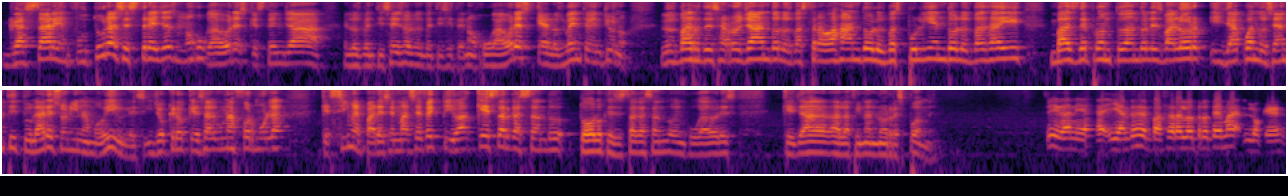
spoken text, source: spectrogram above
Gastar en futuras estrellas, no jugadores que estén ya en los 26 o en los 27, no, jugadores que a los 20, 21 los vas desarrollando, los vas trabajando, los vas puliendo, los vas ahí, vas de pronto dándoles valor y ya cuando sean titulares son inamovibles. Y yo creo que es alguna fórmula que sí me parece más efectiva que estar gastando todo lo que se está gastando en jugadores que ya a la final no responden. Sí, Dani, y antes de pasar al otro tema, lo que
